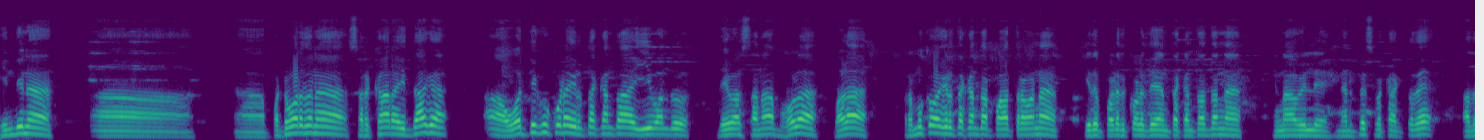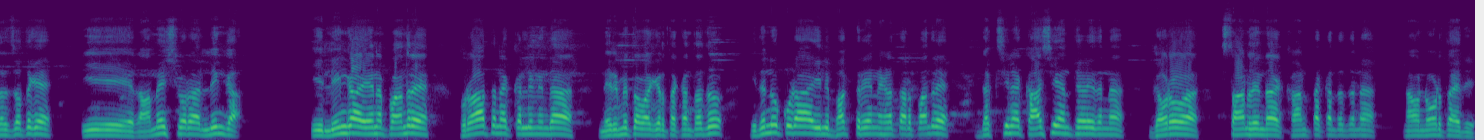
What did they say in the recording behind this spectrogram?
ಹಿಂದಿನ ಪಟವರ್ಧನ ಸರ್ಕಾರ ಇದ್ದಾಗ ಅವತ್ತಿಗೂ ಕೂಡ ಇರ್ತಕ್ಕಂಥ ಈ ಒಂದು ದೇವಸ್ಥಾನ ಬಹಳ ಬಹಳ ಪ್ರಮುಖವಾಗಿರ್ತಕ್ಕಂಥ ಪಾತ್ರವನ್ನ ಇದು ಪಡೆದುಕೊಳ್ಳಿದೆ ಅಂತಕ್ಕಂಥದ್ದನ್ನ ನಾವಿಲ್ಲಿ ನೆನಪಿಸ್ಬೇಕಾಗ್ತದೆ. ಅದರ ಜೊತೆಗೆ ಈ ರಾಮೇಶ್ವರ ಲಿಂಗ, ಈ ಲಿಂಗ ಏನಪ್ಪಾ ಅಂದ್ರೆ ಪುರಾತನ ಕಲ್ಲಿನಿಂದ ನಿರ್ಮಿತವಾಗಿರ್ತಕ್ಕಂಥದ್ದು. ಇದನ್ನು ಕೂಡ ಇಲ್ಲಿ ಭಕ್ತರು ಏನ್ ಹೇಳ್ತಾರಪ್ಪ ಅಂದ್ರೆ ದಕ್ಷಿಣ ಕಾಶಿ ಅಂತ ಹೇಳಿ ಇದನ್ನ ಗೌರವ ಸ್ಥಾನದಿಂದ ಕಾಣ್ತಕ್ಕಂಥದ್ದನ್ನ ನಾವು ನೋಡ್ತಾ ಇದ್ವಿ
